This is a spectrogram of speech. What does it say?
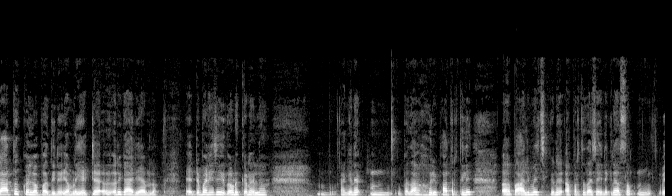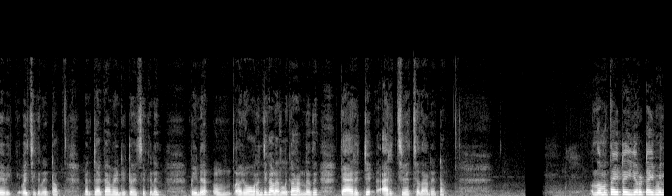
കാത്തു നിൽക്കുമല്ലോ അപ്പോൾ അതിന് നമ്മൾ ഏറ്റ ഒരു കാര്യമാണല്ലോ. ഏറ്റ പണി ചെയ്ത് കൊടുക്കണമല്ലോ അങ്ങനെ ഇപ്പം അതാ ഒരു പാത്രത്തിൽ പാലും വെച്ചിക്കണ് അപ്പുറത്ത് ദാ ചൈന ഗ്രാസം വേവി വെച്ചിക്കണ് കേട്ടോ. മെൽറ്റാക്കാൻ വേണ്ടിയിട്ട് വെച്ചിക്കണ് പിന്നെ ഒരു ഓറഞ്ച് കളറിൽ കാണുന്നത് ക്യാരറ്റ് അരച്ച് വെച്ചതാണ് കേട്ടോ. ഒന്നാമത്തായിട്ട് ഈ ഒരു ടൈമിൽ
